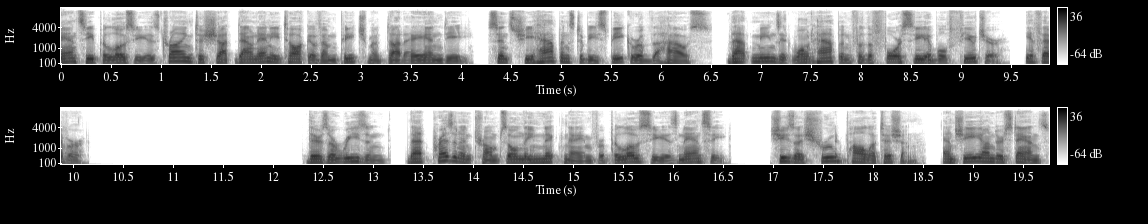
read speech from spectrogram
Nancy Pelosi is trying to shut down any talk of impeachment. And since she happens to be Speaker of the House, that means it won't happen for the foreseeable future, if ever. There's a reason that President Trump's only nickname for Pelosi is Nancy. She's a shrewd politician, and she understands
